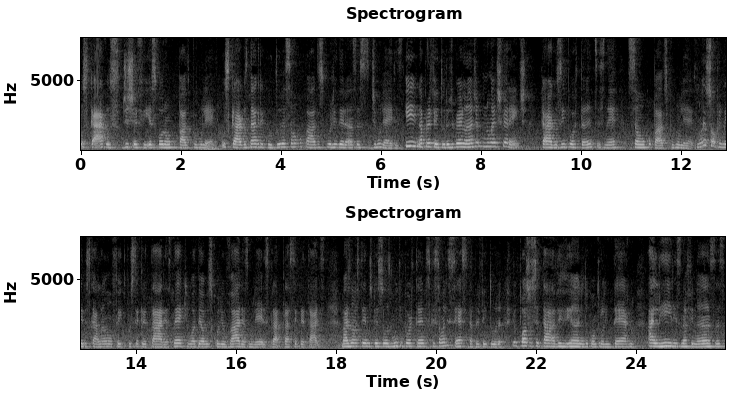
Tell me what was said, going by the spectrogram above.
os cargos de chefias foram ocupados por mulheres. Os cargos na agricultura são ocupados por lideranças de mulheres. E na Prefeitura de Uberlândia não é diferente cargos importantes né, são ocupados por mulheres. Não é só o primeiro escalão feito por secretárias, né, que o Adel escolheu várias mulheres para secretárias, mas nós temos pessoas muito importantes que são alicerces da prefeitura. Eu posso citar a Viviane do controle interno, a Lires na finanças,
